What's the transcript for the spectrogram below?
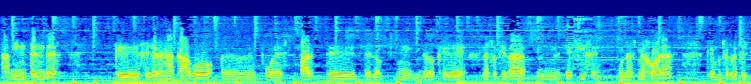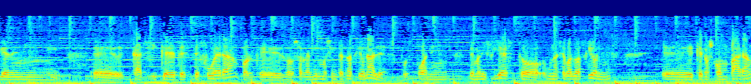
a mi entender, que se lleven a cabo eh, pues parte de lo, de lo que la sociedad mm, exige, unas mejoras que muchas veces vienen eh, casi que desde fuera, porque los organismos internacionales pues ponen de manifiesto unas evaluaciones eh, que nos comparan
